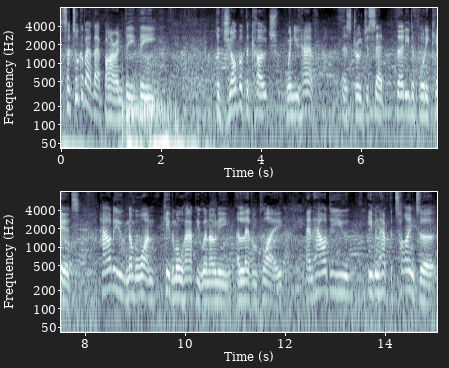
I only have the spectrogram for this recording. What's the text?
So talk about that, Vayron. The the the job of the coach when you have, as Drew just said, 30 to 40 kids. How do you, number one, keep them all happy when only 11 play? And how do you even have the time to,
